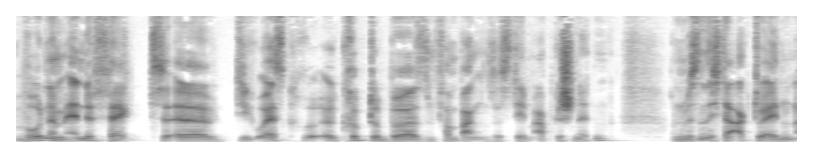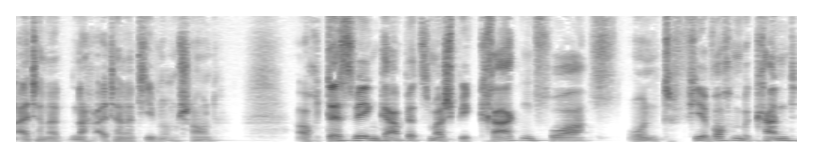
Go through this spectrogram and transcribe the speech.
wurden im Endeffekt äh, die US-Kryptobörsen vom Bankensystem abgeschnitten und müssen sich da aktuell nun alternat nach Alternativen umschauen. Auch deswegen gab ja zum Beispiel Kraken vor und vier Wochen bekannt,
